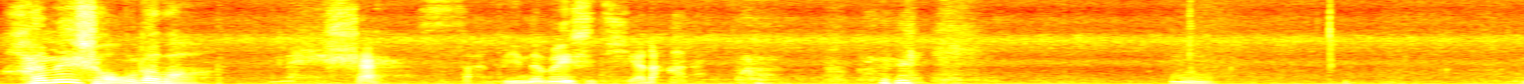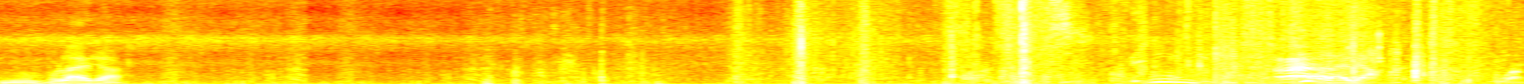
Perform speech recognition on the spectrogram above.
还没熟呢吧？没事儿，伞兵的胃是铁打的。嗯，你们不来点？嗯，来俩。我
